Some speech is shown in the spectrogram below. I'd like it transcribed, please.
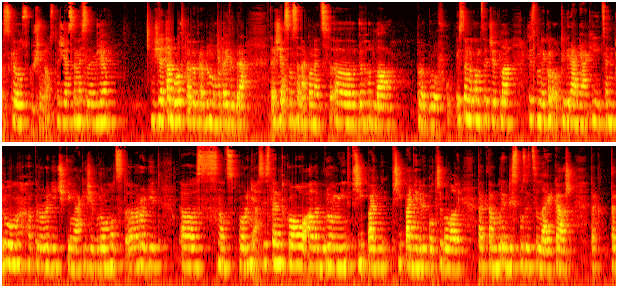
skvělou zkušenost. Takže já si myslím, že, že ta bulovka by opravdu mohla být dobrá. Takže já jsem se nakonec uh, dohodla pro bulovku. I jsem dokonce četla, že se tam teď otvírá nějaký centrum pro rodičky, nějaký, že budou moct uh, rodit uh, snad s porodní asistentkou, ale budou mít případně, případně, kdyby potřebovali, tak tam bude k dispozici lékař, tak, tak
